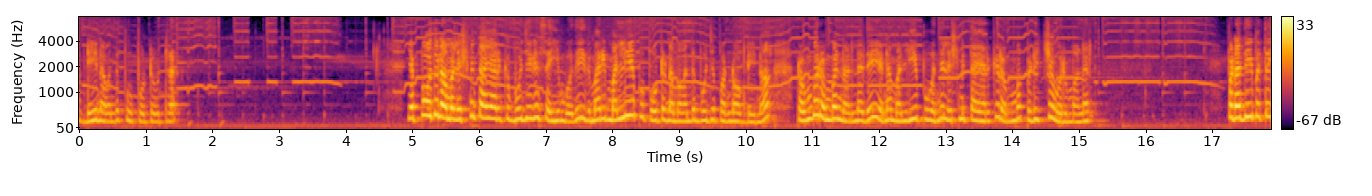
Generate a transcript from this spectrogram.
அப்படியே நான் வந்து பூ போட்டு விட்டுறேன். எப்போதும் நம்ம லக்ஷ்மி தாயாருக்கு பூஜைகள் செய்யும்போது இது மாதிரி மல்லிகைப்பூ போட்டு நம்ம வந்து பூஜை பண்ணோம் அப்படின்னா ரொம்ப ரொம்ப நல்லது. ஏன்னா மல்லிகைப்பூ வந்து லக்ஷ்மி தாயாருக்கு ரொம்ப பிடிச்ச ஒரு மலர். இப்போ நான் தீபத்தை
